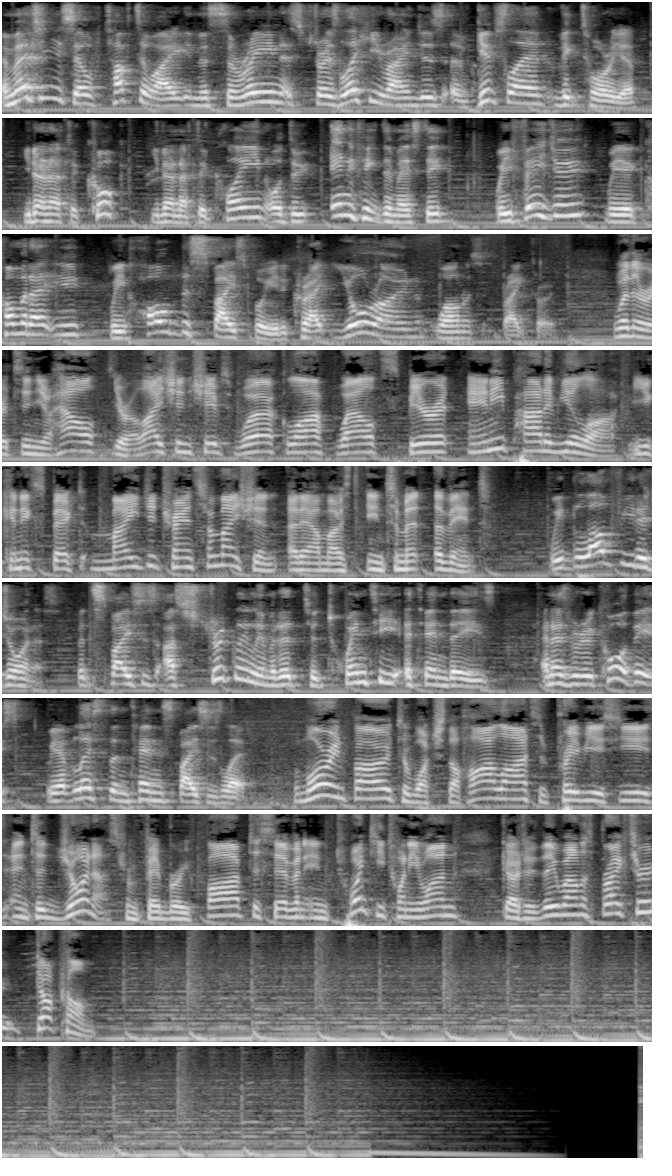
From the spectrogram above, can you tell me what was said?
Imagine yourself tucked away in the serene Strzelecki Ranges of Gippsland, Victoria. You don't have to cook, you don't have to clean or do anything domestic. We feed you, we accommodate you, we hold the space for you to create your own wellness breakthrough. Whether it's in your health, your relationships, work life, wealth, spirit, any part of your life, you can expect major transformation at our most intimate event. We'd love for you to join us, but spaces are strictly limited to 20 attendees. And as we record this, we have less than 10 spaces left. For more info, to watch the highlights of previous years, and to join us from February 5 to 7 in 2021, go to thewellnessbreakthrough.com.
